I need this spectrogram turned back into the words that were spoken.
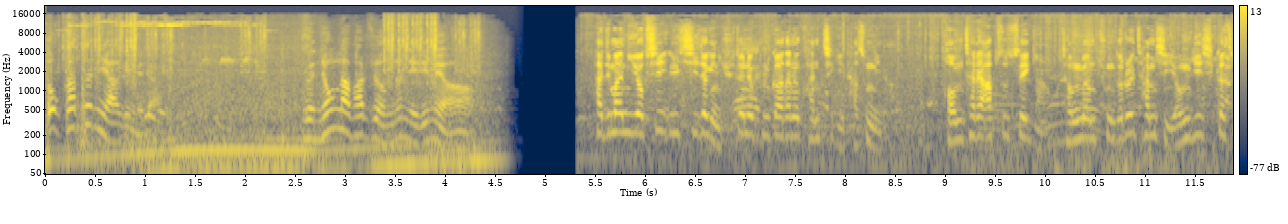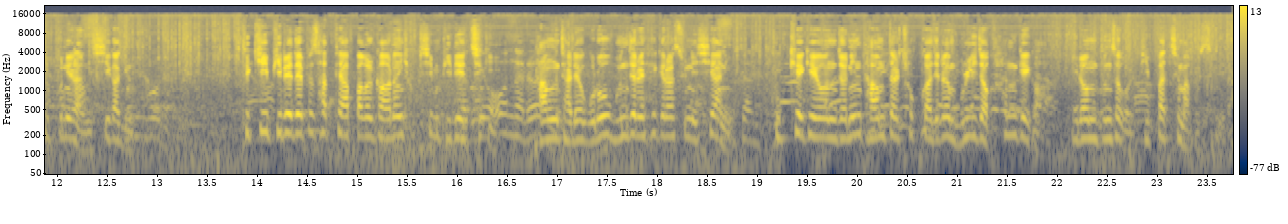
똑같은 이야기입니다. 그건 용납할 수 없는 일이며. 하지만 이 역시 일시적인 휴전에 불과하다는 관측이 다수입니다. 검찰의 압수수색이 정면 충돌을 잠시 연기시켰을 뿐이라는 시각입니다. 특히 비례대표 사퇴 압박을 가하는 혁신 비대 측이 당 자력으로 문제를 해결할 수 있는 시한이 국회 개원 전인 다음 달 초까지는 물리적 한계가 이런 분석을 뒷받침하고 있습니다.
